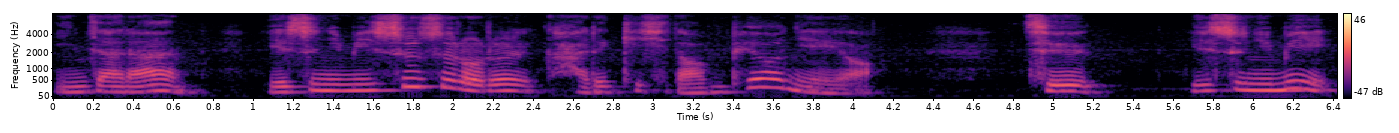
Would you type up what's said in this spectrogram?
인자란 예수님이 스스로를 가리키시던 표현이에요. 즉, 예수님이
